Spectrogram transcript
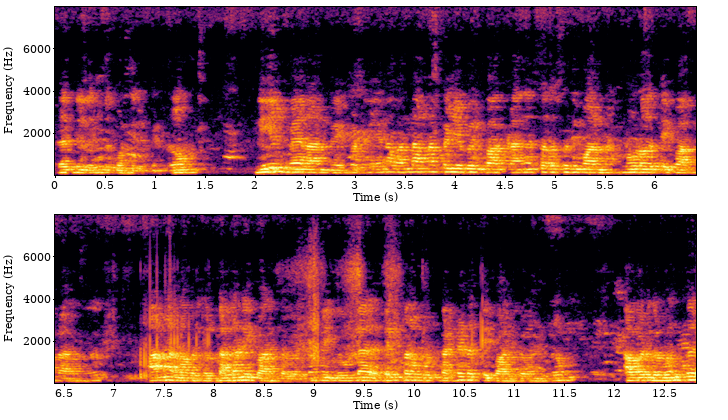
இடத்தில் இருந்து கொண்டிருக்கின்றோம். நீர் மேலாண்மை பற்றி ஏன்னா வந்தாங்கன்னா பெரிய போய் பார்க்குறாங்க சரஸ்வதி மால் நூலகத்தை பார்க்கிறார்கள் ஆனால் அவர்கள் கல்லணை பார்க்க வேண்டும். இங்கு உள்ள தென்பெரம்பூர் கட்டிடத்தை பார்க்க வேண்டும். அவர்கள் வந்து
